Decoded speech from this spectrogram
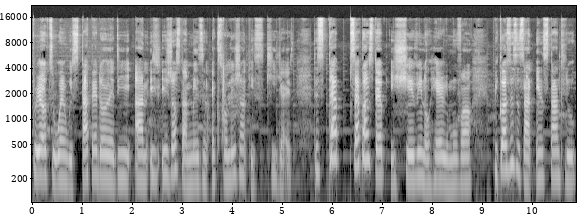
prior to when we started already. And it's, it's just amazing. Exfoliation is key guys. The step second step is shaving or hair removal because this is an instant look.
